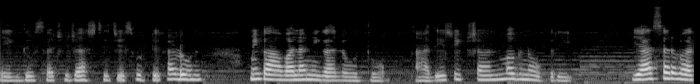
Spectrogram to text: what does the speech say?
एक दिवसाची जास्तीची सुट्टी काढून मी गावाला निघालो होतो. आधी शिक्षण मग नोकरी. या सर्वात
